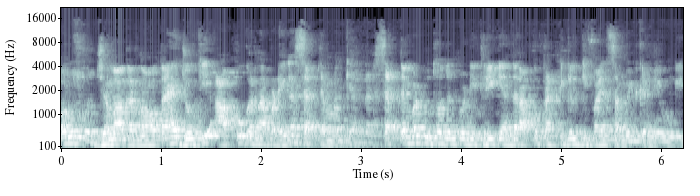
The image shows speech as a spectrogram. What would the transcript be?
और उसको जमा करना होता है, जो कि आपको करना पड़ेगा सितंबर के अंदर। सितंबर 2023 के अंदर आपको प्रैक्टिकल की फ़ाइल सबमिट करनी होगी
